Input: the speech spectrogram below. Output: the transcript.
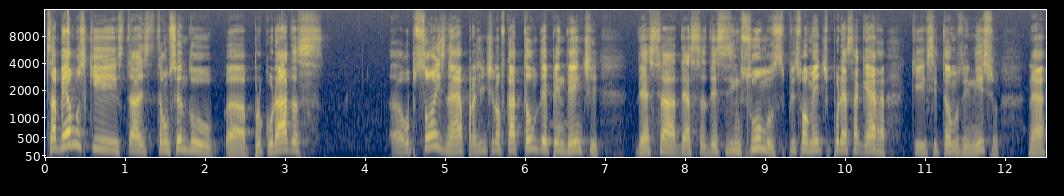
Sabemos que está, estão sendo uh, procuradas uh, opções, né, para a gente não ficar tão dependente dessa, dessa, desses insumos, principalmente por essa guerra que citamos no início, né,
